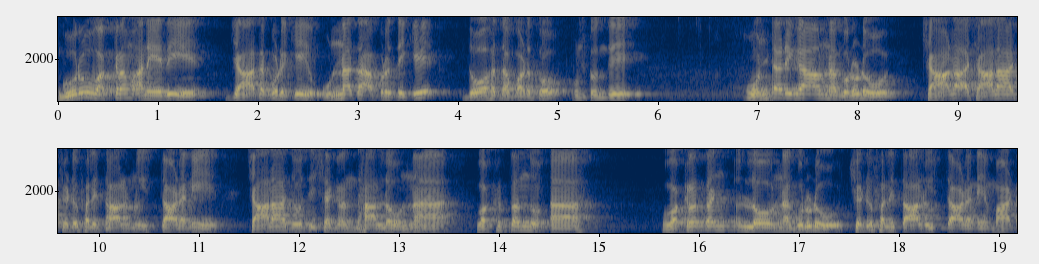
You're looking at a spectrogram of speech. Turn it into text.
గురు వక్రం అనేది జాతకుడికి ఉన్నత అభివృద్ధికి దోహదపడుతూ ఉంటుంది. ఒంటరిగా ఉన్న గురుడు చాలా చాలా చెడు ఫలితాలను ఇస్తాడని చాలా జ్యోతిష గ్రంథాల్లో ఉన్న వక్రతందు వక్రతంలో ఉన్న గురుడు చెడు ఫలితాలు ఇస్తాడనే మాట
